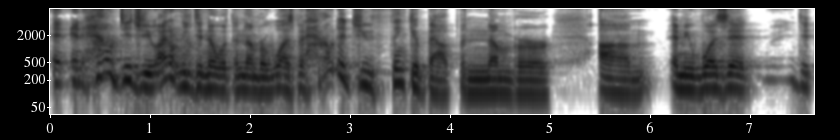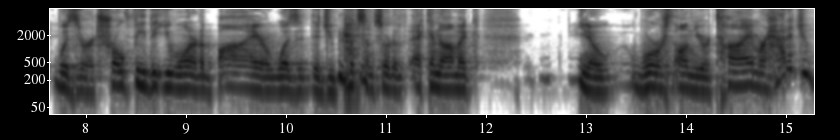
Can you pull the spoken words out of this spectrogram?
And, and how did you, I don't need to know what the number was, but how did you think about the number? Um, I mean, was it, did, was there a trophy that you wanted to buy or was it, did you put some sort of economic you know, worth on your time? Or how did you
